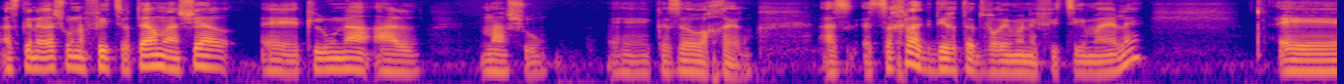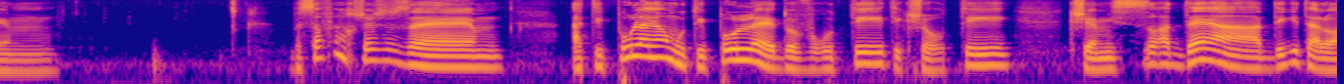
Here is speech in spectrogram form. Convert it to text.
אז כנראה שהוא נפיץ יותר מאשר אה, תלונה על משהו אה, כזה או אחר. אז, אז צריך להגדיר את הדברים הנפיצים האלה. אה, בסוף אני חושב שזה... הטיפול היום הוא טיפול אה, דוברותי, תקשורתי, כשמשרדי הדיגיטל או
